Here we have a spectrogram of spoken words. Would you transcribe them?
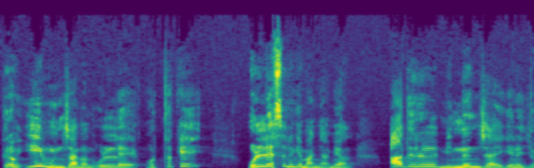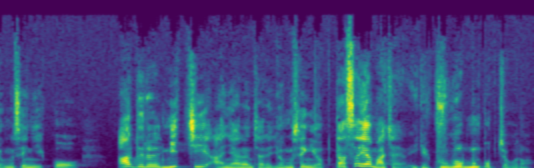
그럼 이 문장은 원래 어떻게 원래 쓰는 게 맞냐면 아들을 믿는 자에게는 영생이 있고 아들을 믿지 아니하는 자는 영생이 없다 써야 맞아요. 이게 국어 문법적으로.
